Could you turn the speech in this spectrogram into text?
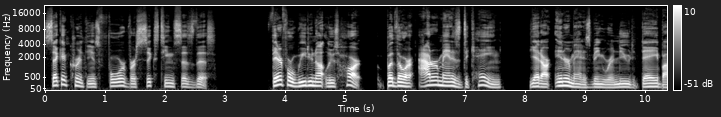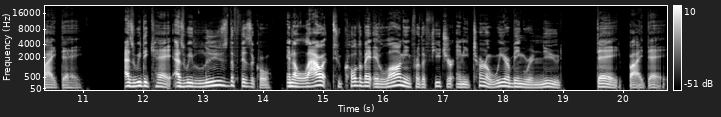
2 Corinthians 4, verse 16 says this Therefore we do not lose heart, but though our outer man is decaying, yet our inner man is being renewed day by day. As we decay, as we lose the physical, and allow it to cultivate a longing for the future and eternal, we are being renewed day by day.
